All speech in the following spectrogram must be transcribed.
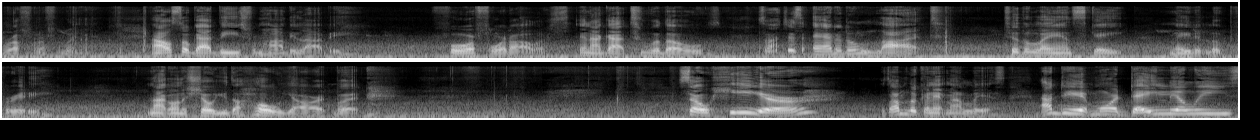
rough, rough winter. I also got these from Hobby Lobby for $4. And I got two of those. So I just added a lot to the landscape. Made it look pretty. I'm not going to show you the whole yard, but... So here, because I'm looking at my list. I did more daylilies,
